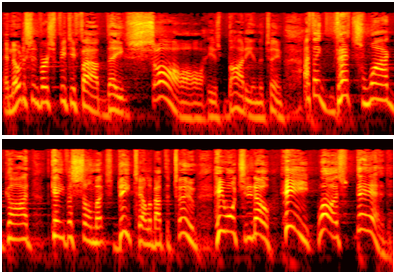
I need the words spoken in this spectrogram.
And notice in verse 55, they saw his body in the tomb. I think that's why God gave us so much detail about the tomb. He wants you to know he was dead.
